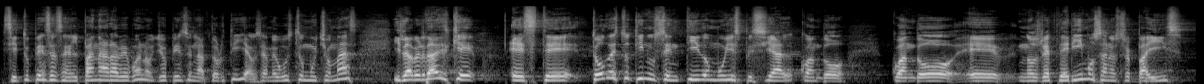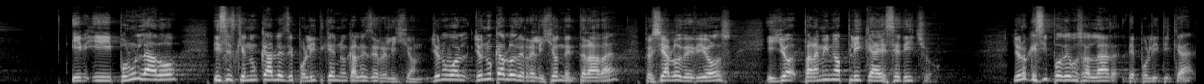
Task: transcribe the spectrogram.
Si tú piensas en el pan árabe, bueno, yo pienso en la tortilla, o sea, me gusta mucho más. Y la verdad es que este, todo esto tiene un sentido muy especial cuando, cuando eh, nos referimos a nuestro país. Y, por un lado, dices que nunca hables de política y nunca hables de religión. Yo, no, yo nunca hablo de religión de entrada, pero sí hablo de Dios. Y yo, para mí no aplica ese dicho. Yo creo que sí podemos hablar de política,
